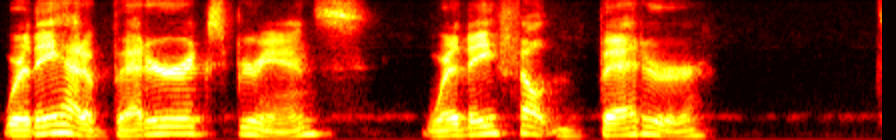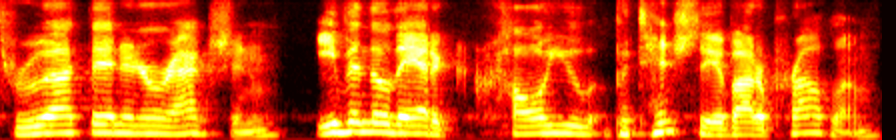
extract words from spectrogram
where they had a better experience where they felt better throughout that interaction, even though they had to call you potentially about a problem,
